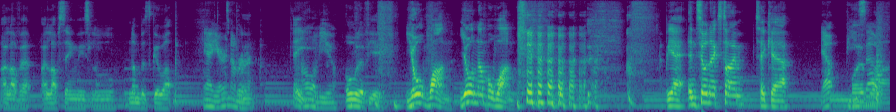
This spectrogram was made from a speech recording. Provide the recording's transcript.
I love it. I love seeing these little numbers go up. Yeah, you're a number. Brilliant. Hey, All of you. all of you. You're one. You're number one. but yeah, until next time, take care. Yep. Peace out.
